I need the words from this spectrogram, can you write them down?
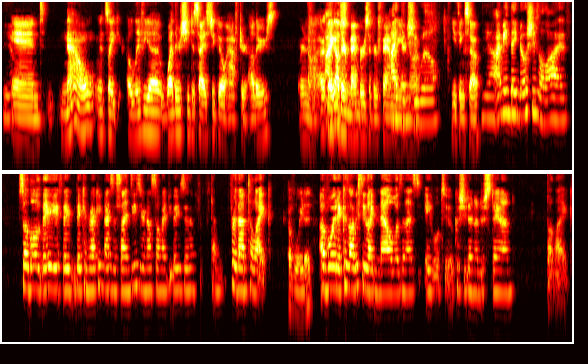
Yep. and now it's like Olivia whether she decides to go after others or not, or like other she- members of her I family or think she will. You think so? Yeah, I mean they know she's alive, so they'll they if they they can recognize the signs easier now. So it might be easier for them, for them to like Avoid it. avoid it because obviously like Nell wasn't as able to because she didn't understand, but like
